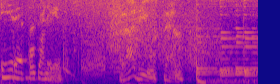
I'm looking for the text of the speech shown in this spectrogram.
Érezd a zenét. Radio Sense.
